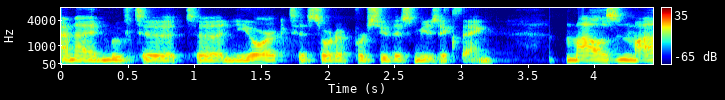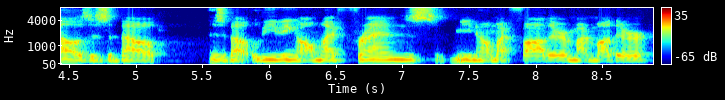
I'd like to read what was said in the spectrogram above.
And I had moved to to New York to sort of pursue this music thing miles and miles is about is about leaving all my friends, you know, my father, my mother,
